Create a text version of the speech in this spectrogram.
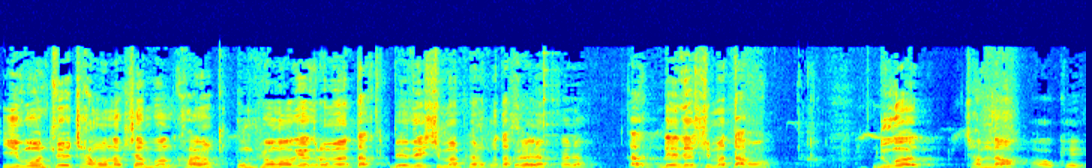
이번 주에 장어 낚시 한번 가요? 공평하게 그러면 딱 네 대씩만 펴놓고 딱 그래 하냐? 가자. 딱 네 대씩만 딱. 누가 잡나? 아 오케이.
